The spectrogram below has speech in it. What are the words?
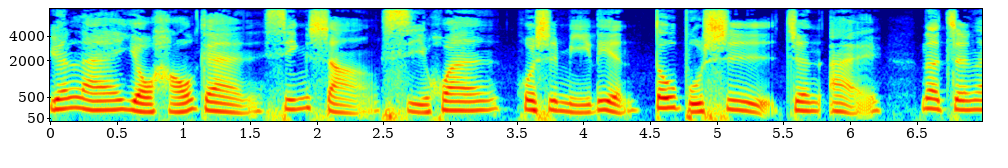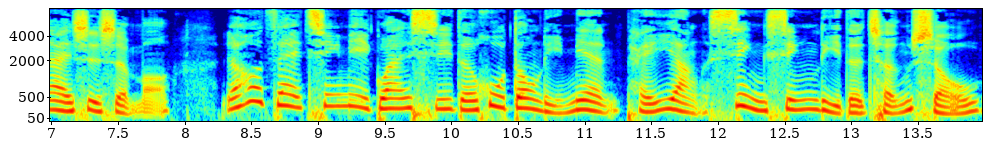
原来有好感、欣赏、喜欢或是迷恋都不是真爱。那真爱是什么？然后在亲密关系的互动里面，培养性心理的成熟。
